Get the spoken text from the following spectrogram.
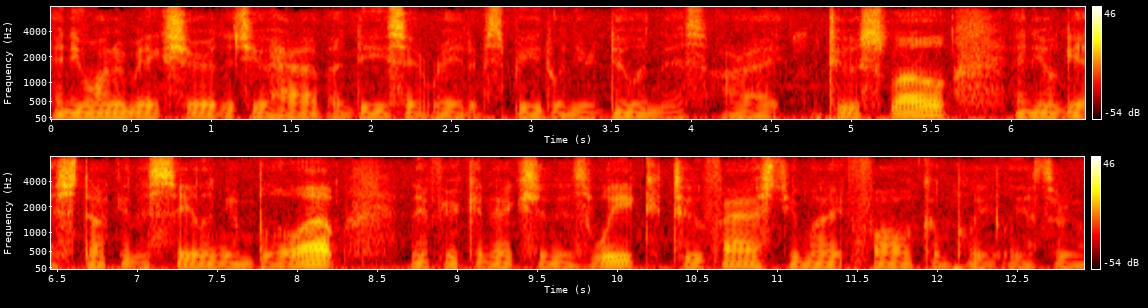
and you want to make sure that you have a decent rate of speed when you're doing this. Alright, too slow, and you'll get stuck in the ceiling and blow up. And if your connection is weak, too fast, you might fall completely through.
